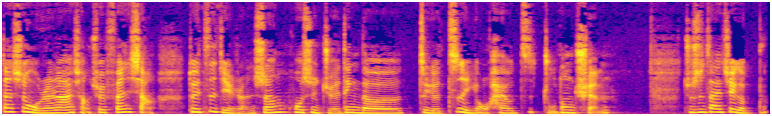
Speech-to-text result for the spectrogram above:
但是我仍然想去分享对自己人生或是决定的这个自由，还有自主动权。就是在这个不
